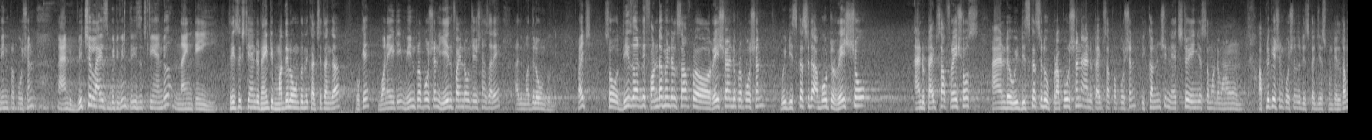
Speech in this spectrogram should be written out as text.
మీన్ ప్రపోర్షన్ అండ్ విచ్ లైస్ బిట్వీన్ త్రీ సిక్స్టీ అండ్ నైంటీ త్రీ సిక్స్టీ అండ్ నైంటీ మధ్యలో ఉంటుంది ఖచ్చితంగా ఓకే వన్ ఎయిటీ మీన్ ప్రపోర్షన్ ఏం ఫైండ్ అవుట్ చేసినా సరే అది మధ్యలో ఉంటుంది రైట్ సో దీస్ ఆర్ ది ఫండమెంటల్స్ ఆఫ్ రేషియో అండ్ ప్రపోర్షన్ వీ డిస్కస్డ్ అబౌట్ రేషియో అండ్ టైప్స్ ఆఫ్ రేషియోస్ అండ్ వీ డిస్కస్డ్ ప్రపోర్షన్ అండ్ టైప్స్ ఆఫ్ ప్రపోర్షన్ ఇక్కడ నుంచి నెక్స్ట్ ఏం చేస్తామంటే మనం అప్లికేషన్ క్వశ్చన్స్ డిస్కస్ చేసుకుంటూ వెళ్తాం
